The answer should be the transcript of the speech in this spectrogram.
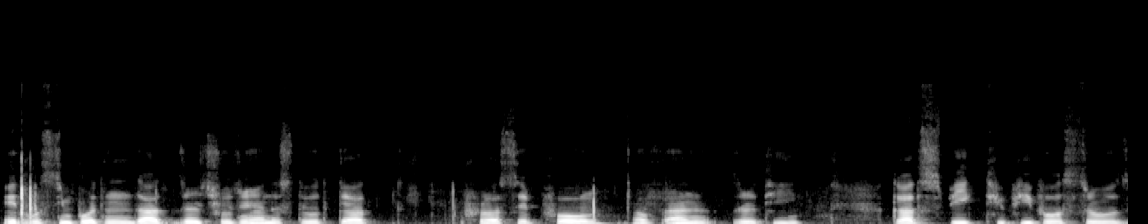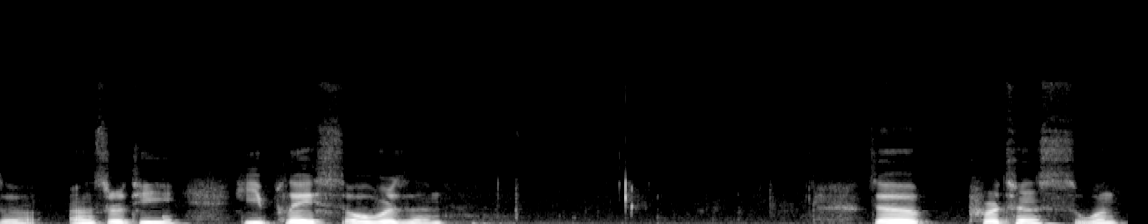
it was important that their children understood God's principle of uncertainty. God speaks to people through the uncertainty He placed over them. The Puritans want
